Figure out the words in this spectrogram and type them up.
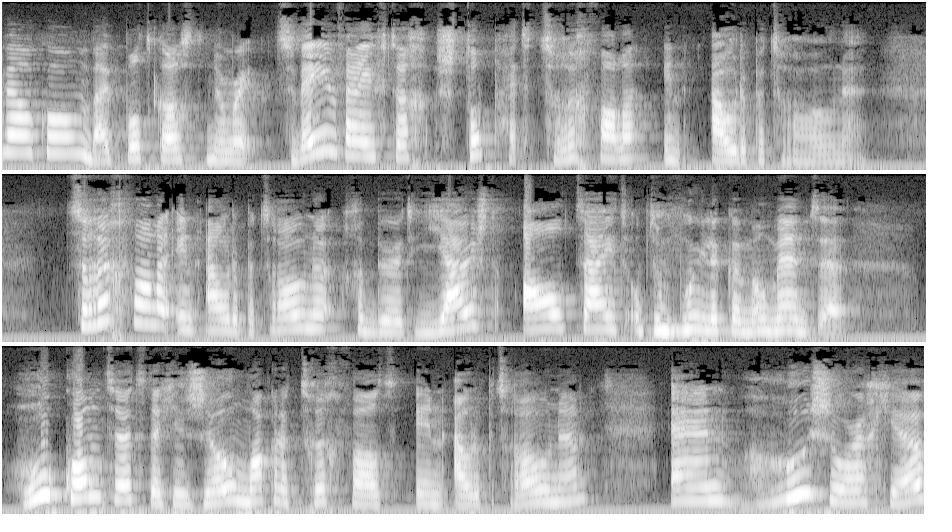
welkom bij podcast nummer 52. Stop het terugvallen in oude patronen. Terugvallen in oude patronen gebeurt juist altijd op de moeilijke momenten. Hoe komt het dat je zo makkelijk terugvalt in oude patronen? En hoe zorg je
